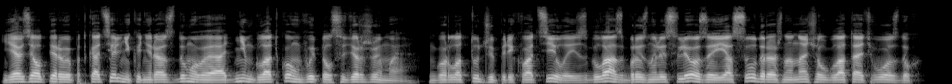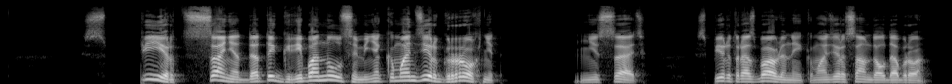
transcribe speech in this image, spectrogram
Я взял первый подкотельник и, не раздумывая, одним глотком выпил содержимое. Горло тут же перехватило, из глаз брызнули слезы, и я судорожно начал глотать воздух. «Спирт! Саня, да ты гребанулся! Меня командир грохнет!» «Не сать! Спирт разбавленный, командир сам дал добро.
